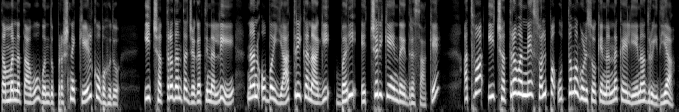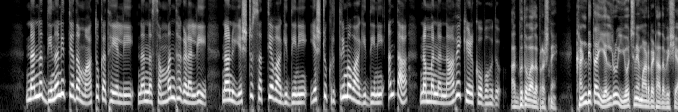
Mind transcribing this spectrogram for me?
ತಮ್ಮನ್ನ ತಾವು ಒಂದು ಪ್ರಶ್ನೆ ಕೇಳ್ಕೋಬಹುದು. ಈ ಛತ್ರದಂತ ಜಗತ್ತಿನಲ್ಲಿ ನಾನು ಒಬ್ಬ ಯಾತ್ರಿಕನಾಗಿ ಬರೀ ಎಚ್ಚರಿಕೆಯಿಂದ ಇದ್ರೆ ಸಾಕೆ? ಅಥವಾ ಈ ಛತ್ರವನ್ನೇ ಸ್ವಲ್ಪ ಉತ್ತಮಗೊಳಿಸೋಕೆ ನನ್ನ ಕೈಯಲ್ಲಿ ಏನಾದ್ರೂ ಇದೆಯಾ? ನನ್ನ ದಿನನಿತ್ಯದ ಮಾತುಕಥೆಯಲ್ಲಿ, ನನ್ನ ಸಂಬಂಧಗಳಲ್ಲಿ ನಾನು ಎಷ್ಟು ಸತ್ಯವಾಗಿದ್ದೀನಿ, ಎಷ್ಟು ಕೃತ್ರಿಮವಾಗಿದ್ದೀನಿ ಅಂತ ನಮ್ಮನ್ನ ನಾವೇ ಕೇಳ್ಕೋಬಹುದು. ಅದ್ಭುತವಾದ ಪ್ರಶ್ನೆ. ಖಂಡಿತ ಎಲ್ಲರೂ ಯೋಚನೆ ಮಾಡಬೇಕಾದ ವಿಷಯ.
